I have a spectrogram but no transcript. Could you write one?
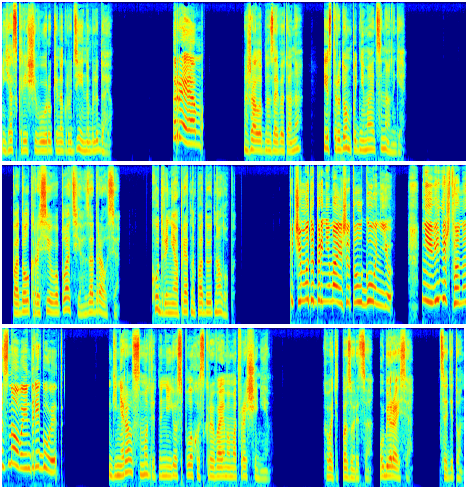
Я скрещиваю руки на груди и наблюдаю. «Рэм!» — жалобно зовет она и с трудом поднимается на ноги. Подол красивого платья задрался. Кудри неопрятно падают на лоб. «Почему ты принимаешь эту лгунью? Не видишь, что она снова интригует?» Генерал смотрит на нее с плохо скрываемым отвращением. «Хватит позориться. Убирайся», — цедит он.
